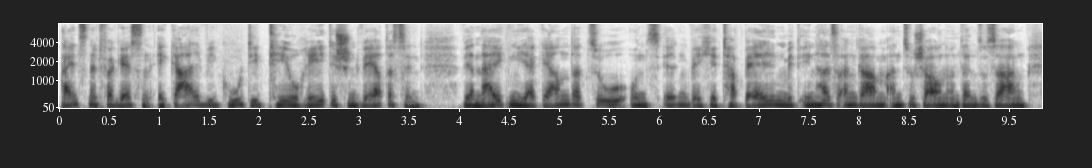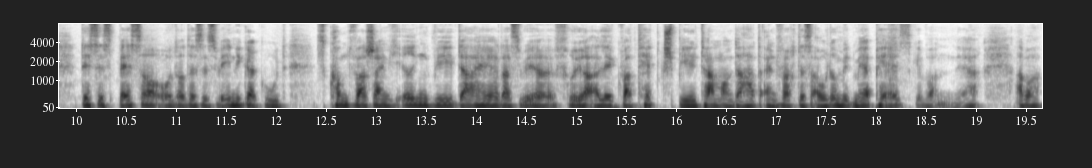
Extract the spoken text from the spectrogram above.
eins nicht vergessen, egal wie gut die theoretischen Werte sind. Wir neigen ja gern dazu, uns irgendwelche Tabellen mit Inhaltsangaben anzuschauen und dann zu sagen, das ist besser oder das ist weniger gut. Es kommt wahrscheinlich irgendwie daher, dass wir früher alle Quartett gespielt haben und da hat einfach das Auto mit mehr PS gewonnen. Ja. Aber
